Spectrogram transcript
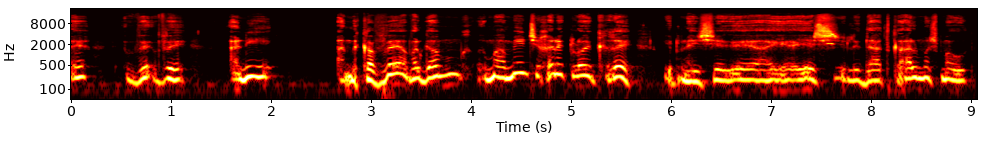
אה, ואני מקווה, אבל גם מאמין שחלק לא יקרה, מפני שיש לדעת קהל משמעות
